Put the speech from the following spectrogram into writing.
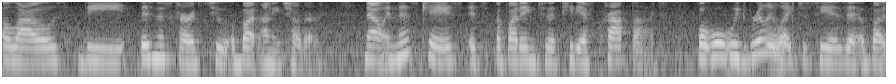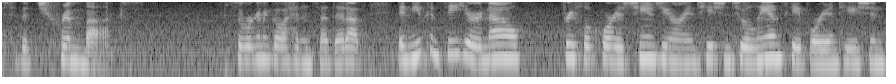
allows the business cards to abut on each other. Now, in this case, it's abutting to the PDF crop box. But what we'd really like to see is it abut to the trim box. So we're going to go ahead and set that up. And you can see here now FreeFlow Core has changed the orientation to a landscape orientation,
